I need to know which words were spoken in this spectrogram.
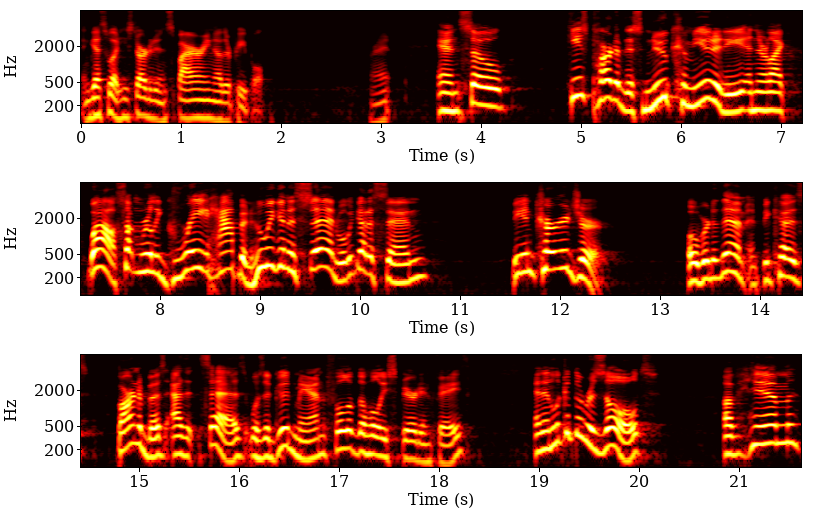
And guess what? He started inspiring other people. Right? And so he's part of this new community, and they're like, wow, something really great happened. Who are we going to send? Well, we got to send the encourager over to them. And because Barnabas, as it says, was a good man, full of the Holy Spirit and faith. And then look at the result of him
